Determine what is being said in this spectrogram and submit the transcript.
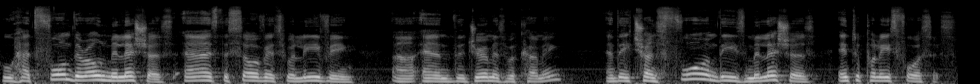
who had formed their own militias as the Soviets were leaving uh, and the Germans were coming, and they transform these militias into police forces.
